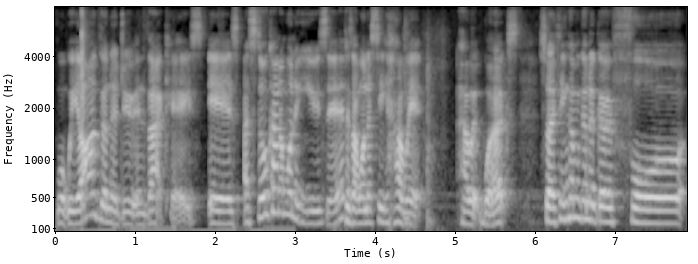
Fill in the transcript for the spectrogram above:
what we are gonna do in that case is, I still kind of wanna use it because I wanna see how it, how it works. So I think I'm gonna go for,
